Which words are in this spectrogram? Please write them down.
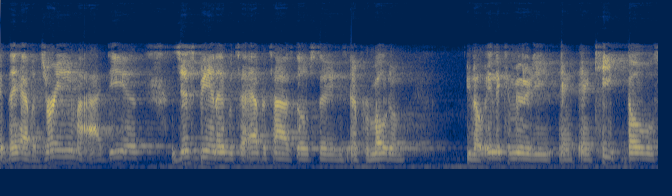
if they have a dream, an idea, just being able to advertise those things and promote them you know, in the community and, and keep those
